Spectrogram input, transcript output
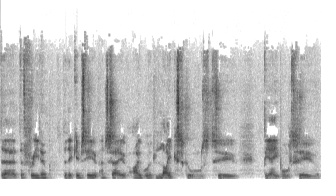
the the freedom that it gives you, and so I would like schools to be able to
